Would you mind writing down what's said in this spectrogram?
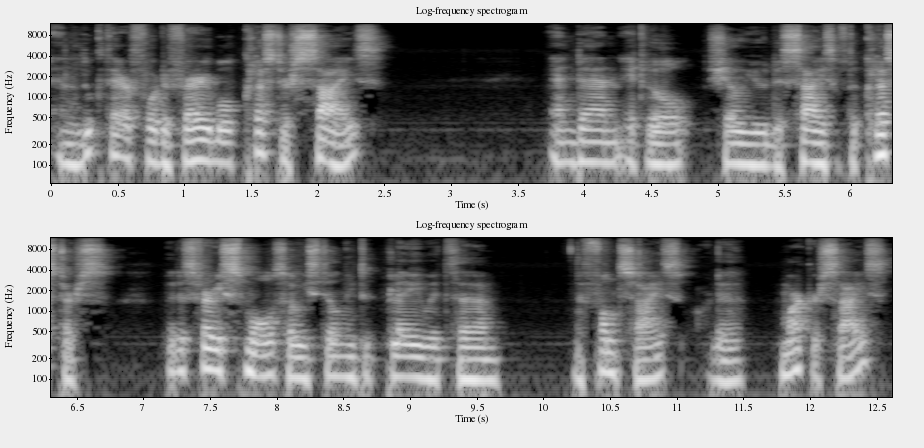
and look there for the variable cluster size and then it will show you the size of the clusters. But it's very small, so we still need to play with uh, the font size or the marker size.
